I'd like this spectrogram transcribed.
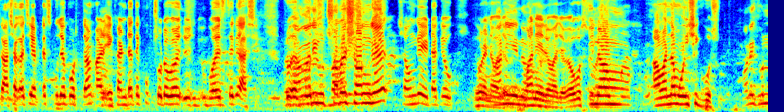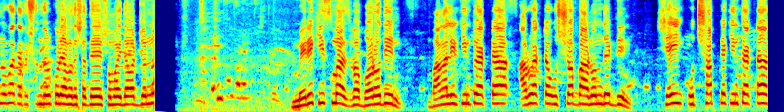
কাছাকাছি একটা স্কুলে পড়তাম আর এখানটাতে খুব ছোট বয়- বয়স থেকে আসি। বাঙালির উৎসবের সঙ্গে সঙ্গে এটাকেও ধরে নেওয়া মানিয়ে যাবে মানিয়ে। নেওয়া যাবে অবশ্যই নাম? আমার নাম ঐশিক বসু। অনেক ধন্যবাদ এত সুন্দর করে আমাদের সাথে সময় দেওয়ার জন্য। মেরি ক্রিসমাস বা বড়দিন বাঙালির কিন্তু একটা আরও একটা উৎসব বা আনন্দের দিন। সেই উৎসবকে কিন্তু একটা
